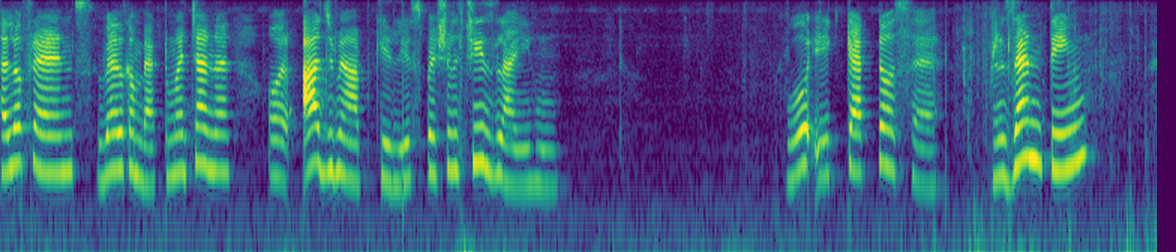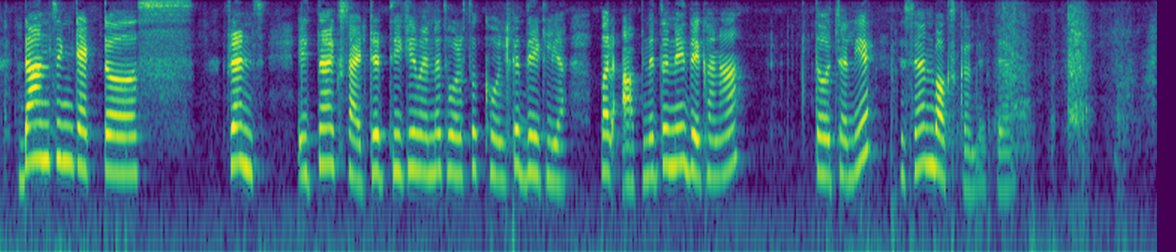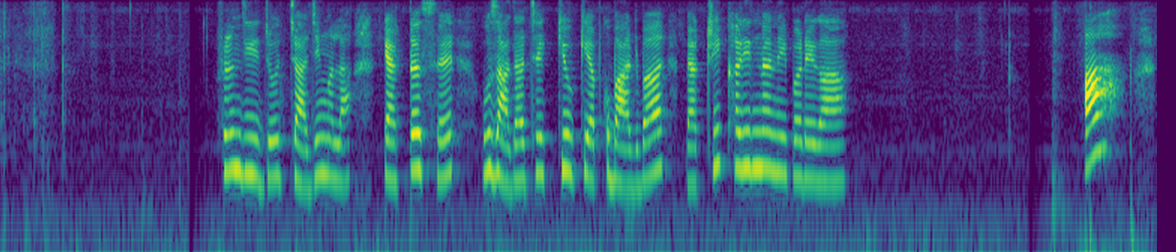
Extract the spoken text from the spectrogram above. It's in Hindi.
Hello friends, welcome back to my channel. और आज मैं आपके लिए स्पेशल चीज़ लाई हूँ। वो एक कैक्टस है। प्रेजेंटिंग डांसिंग कैक्टस फ्रेंड्स इतना एक्साइटेड थी कि मैंने थोड़ा सा खोल कर देख लिया, पर आपने तो नहीं देखा ना? तो चलिए इसे अनबॉक्स कर लेते हैं। फ्रेंड्स ये जो चार्जिंग वाला कैक्टस है, वो ज़्यादा अच्छा है क्योंकि आपको बार बार बैटरी खरीदना नहीं पड़ेगा। आ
